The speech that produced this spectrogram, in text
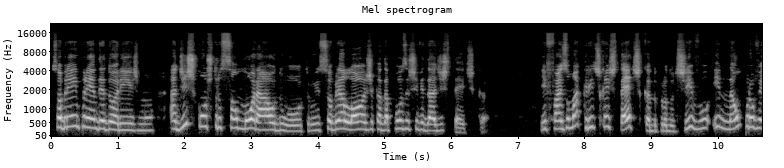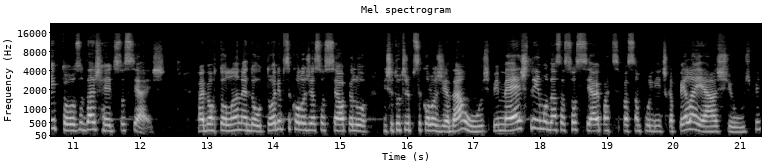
sobre empreendedorismo, a desconstrução moral do outro e sobre a lógica da positividade estética. E faz uma crítica estética do produtivo e não proveitoso das redes sociais. Fábio Ortolano é doutor em psicologia social pelo Instituto de Psicologia da USP, mestre em mudança social e participação política pela IASH USP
